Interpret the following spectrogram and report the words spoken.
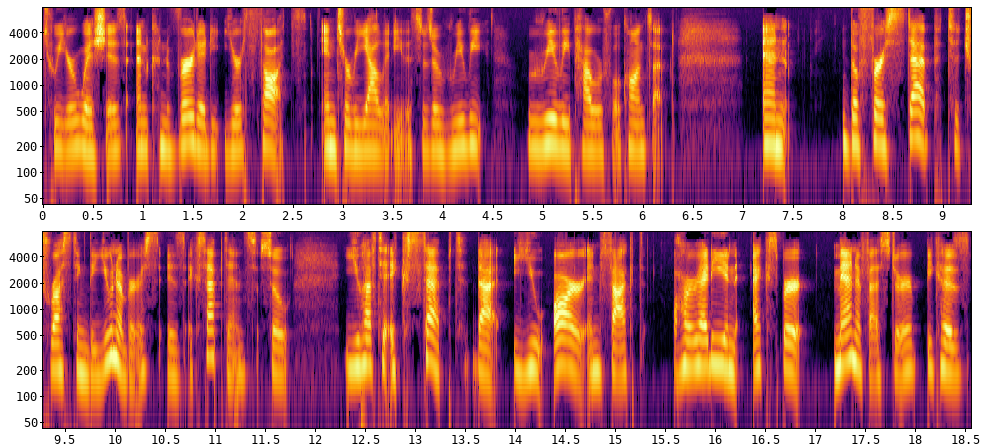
to your wishes and converted your thoughts into reality. This is a really, really powerful concept. And the first step to trusting the universe is acceptance. So, you have to accept that you are, in fact, already an expert manifester because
